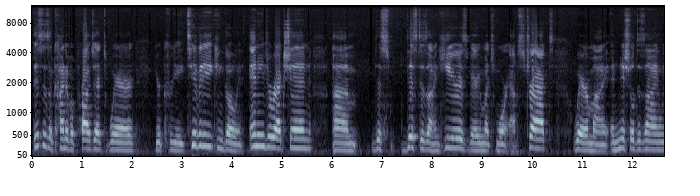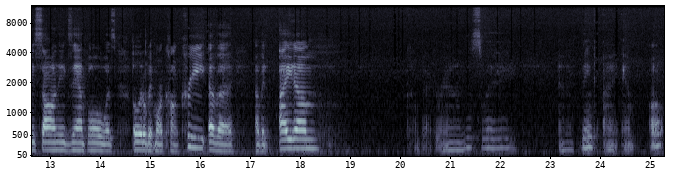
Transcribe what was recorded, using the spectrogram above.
this is a kind of a project where your creativity can go in any direction. Um, this, this design here is very much more abstract, where my initial design we saw in the example was a little bit more concrete of a of an item. Come back around this way. And I think I am, oh,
